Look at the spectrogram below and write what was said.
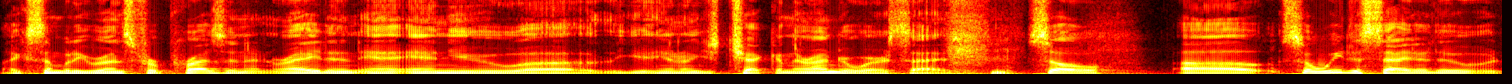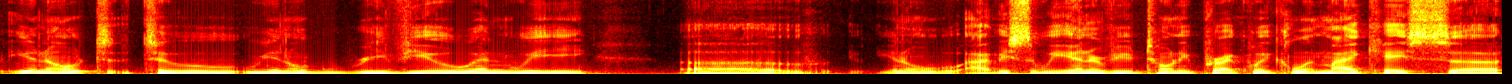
like somebody runs for president, right? And and, and you, uh, you you know you're checking their underwear size. so uh, so we decided to, you know, to, to you know review, and we, uh, you know, obviously we interviewed Toni Preckwinkle. In my case, uh,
